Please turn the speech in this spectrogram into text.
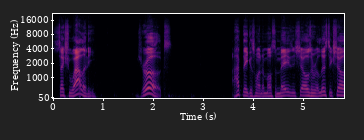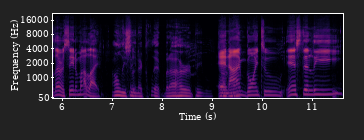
sexuality, drugs. I think it's one of the most amazing shows and realistic shows I've ever seen in my life. I only seen a clip, but I heard people. And I'm going to instantly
